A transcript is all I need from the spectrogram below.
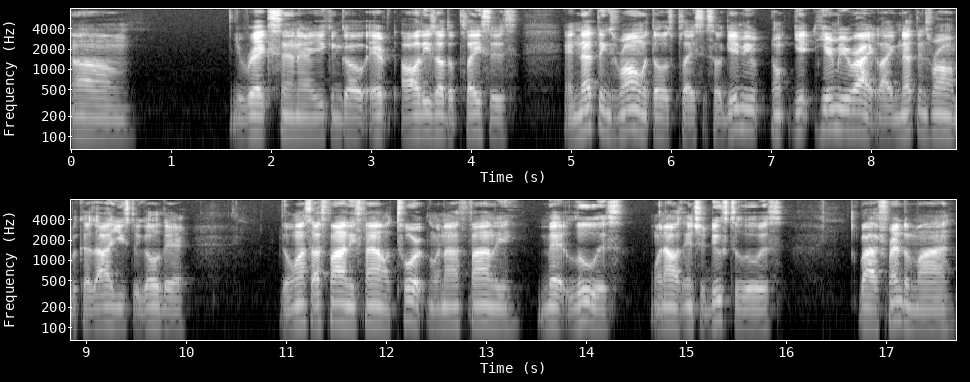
um, your rec center. You can go all these other places, and nothing's wrong with those places. So give me don't get hear me right. Like nothing's wrong because I used to go there. But once I finally found Torque, when I finally met Lewis, when I was introduced to Lewis, by a friend of mine.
